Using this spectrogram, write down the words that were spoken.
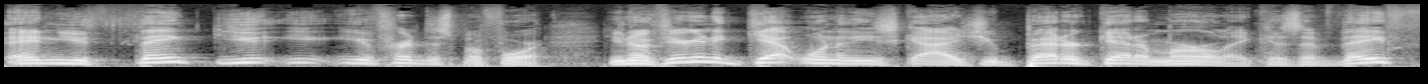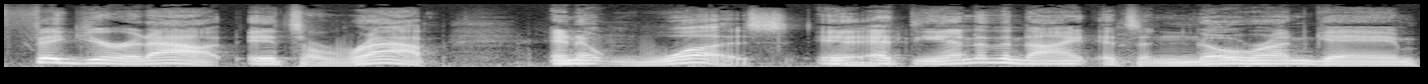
and you think you, you you've heard this before. You know, if you're going to get one of these guys, you better get them early because if they figure it out, it's a wrap. And it was It- at the end of the night. It's a no-run game.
